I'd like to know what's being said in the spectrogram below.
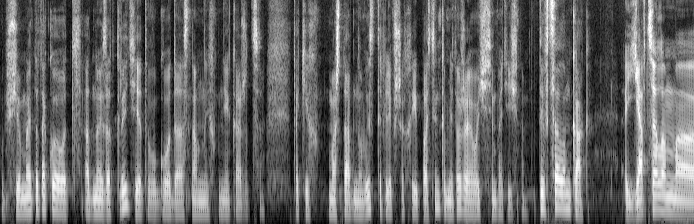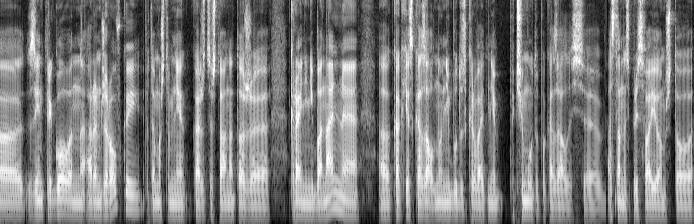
В общем, это такое вот одно из открытий этого года основных, мне кажется, таких масштабно выстреливших, и пластинка мне тоже очень симпатична. Ты в целом как? Я в целом э, заинтригован аранжировкой, потому что мне кажется, что она тоже крайне не банальная. Э, как я сказал, ну, не буду скрывать, мне почему-то показалось, э, останусь при своем, что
